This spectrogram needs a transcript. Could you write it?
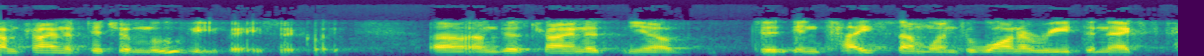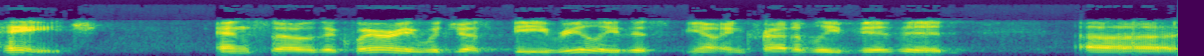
I'm trying to pitch a movie basically. Uh, I'm just trying to you know to entice someone to want to read the next page, and so the query would just be really this you know incredibly vivid. Uh,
